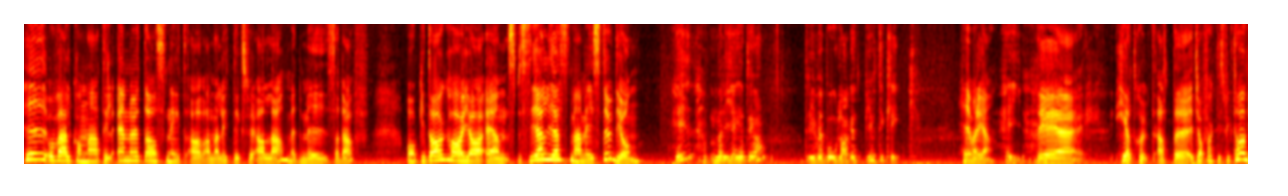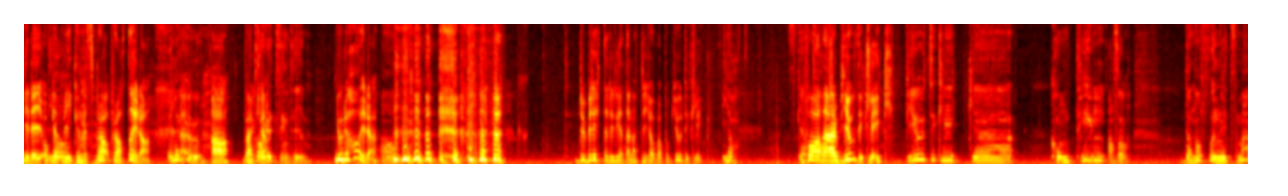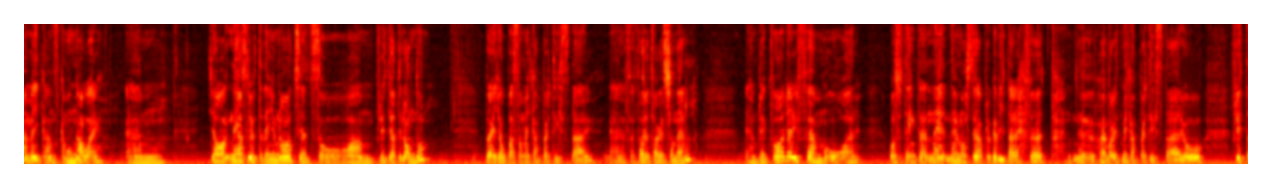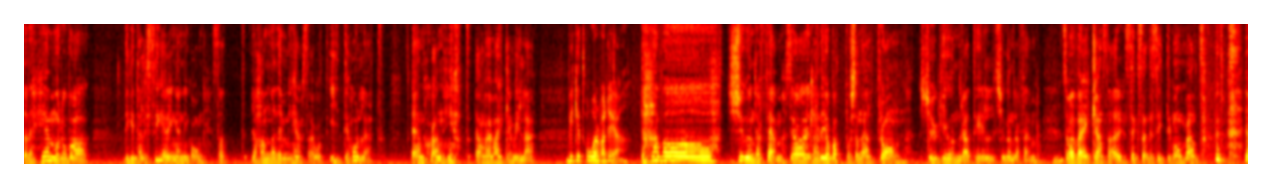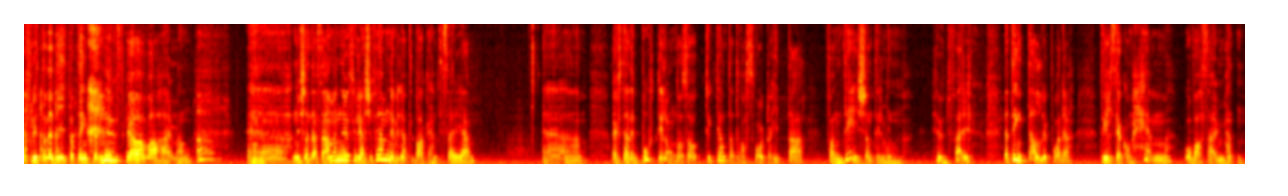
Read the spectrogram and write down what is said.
Hej och välkomna till ännu ett avsnitt av Analytics för alla med mig Sadaf. Och idag har jag en speciell gäst med mig i studion. Hej, Maria heter jag. Driver bolaget Beautyclick. Hej Maria. Hej. Det är helt sjukt att eh, jag faktiskt fick tag i dig och Ja. att vi kunde pra- prata idag. Eller hur? Ja, Det har verkligen. tagit sin tid. Jo, det har ju det. Ja. Du berättade redan att du jobbar på Beautyclick. ja. Vad ta- är Beautyclick? Beautyclick eh, kom till, alltså den har funnits med mig ganska många år. Ehm, jag, när jag slutade gymnasiet så um, flyttade jag till London. Började jobba som makeupartist där eh, för företaget Chanel. Eh, blev kvar där i fem år och så tänkte jag nej nu måste jag plugga vidare för att nu har jag varit makeupartist där och flyttade hem och då var digitaliseringen igång. Så att jag hamnade mer så här åt IT-hållet än skönhet än vad jag verkligen ville. Vilket år var det? Det här var 2005 så jag Okej. hade jobbat på Chanel från 2000 till 2005. Mm. Så det var verkligen så här Sex and the City moment. jag flyttade dit och tänkte nu ska jag vara här men Ah. Eh, nu kände jag så här, men nu fyller jag 25, nu vill jag tillbaka hem till Sverige. Eh, efter jag hade bott i London så tyckte jag inte att det var svårt att hitta foundation till min hudfärg. Jag tänkte aldrig på det. Tills jag kom hem och var så här, men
